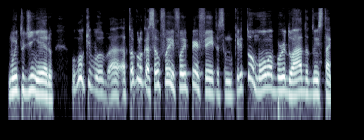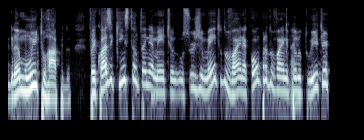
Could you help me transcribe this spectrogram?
muito dinheiro. O que a, a, tua colocação foi, foi perfeita, Samu, que ele tomou uma bordoada do Instagram muito rápido. Foi quase que instantaneamente o surgimento do Vine, a compra do Vine é. pelo Twitter,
